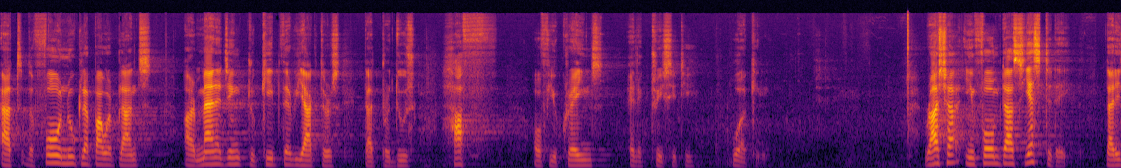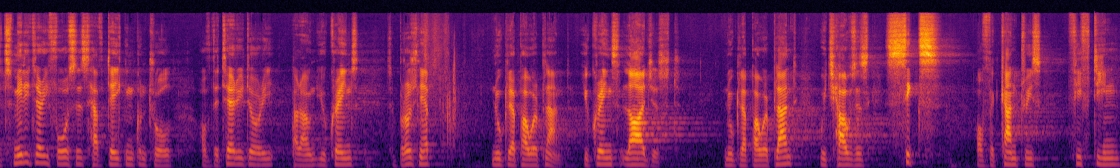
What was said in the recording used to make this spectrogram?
at the four nuclear power plants are managing to keep the reactors that produce half of Ukraine's electricity working. Russia informed us yesterday that its military forces have taken control of the territory around Ukraine's Zaporozhye nuclear power plant, Ukraine's largest nuclear power plant, which houses six of the country's 15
